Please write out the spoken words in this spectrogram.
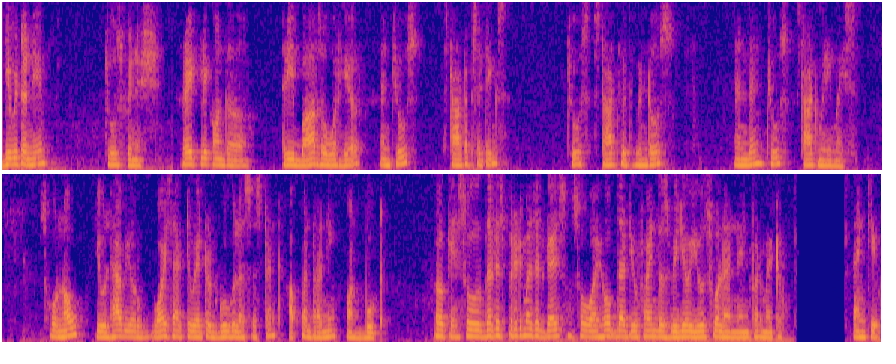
Give it a name. Choose finish. Right click on the three bars over here and choose startup settings. Choose start with Windows and then choose start minimize so now you will have your voice activated Google Assistant up and running on boot. Okay, so that is pretty much it guys. So I hope that you find this video useful and informative. Thank you.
